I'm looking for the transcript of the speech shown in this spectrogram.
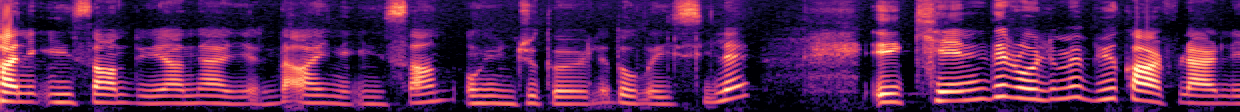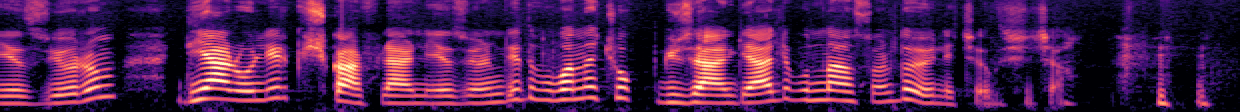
Yani insan dünyanın her yerinde aynı insan. Oyuncu da öyle dolayısıyla. E, kendi rolümü büyük harflerle yazıyorum. Diğer rolleri küçük harflerle yazıyorum dedi. Bu bana çok güzel geldi. Bundan sonra da öyle çalışacağım.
